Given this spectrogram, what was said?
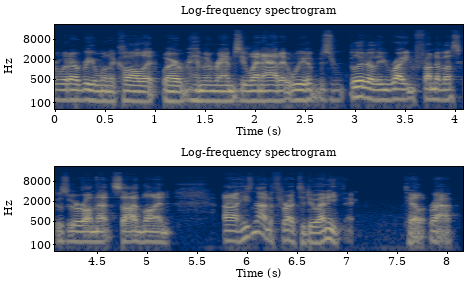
or whatever you want to call it, where him and Ramsey went at it. We, it was literally right in front of us because we were on that sideline. Uh, he's not a threat to do anything, Taylor Rapp.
